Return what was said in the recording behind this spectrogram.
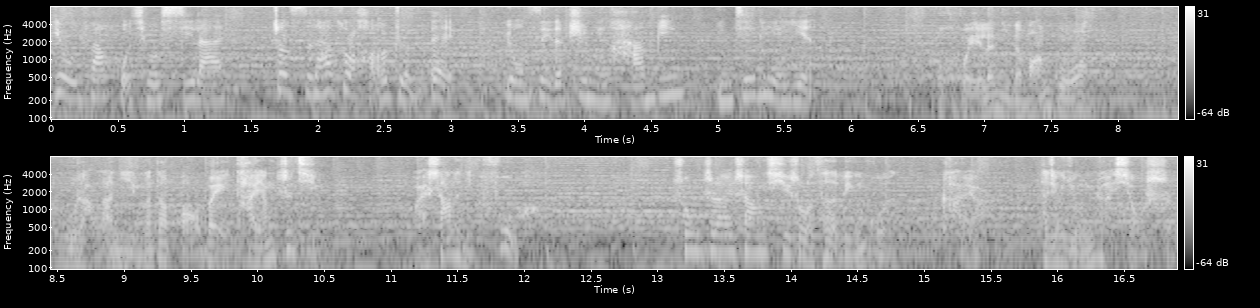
又一发火球袭来，这次他做好了准备，用自己的致命寒冰迎接烈焰。我毁了你的王国，污染了你们的宝贝太阳之井，我还杀了你的父王。双之哀伤吸收了他的灵魂，凯尔，他将永远消失了。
